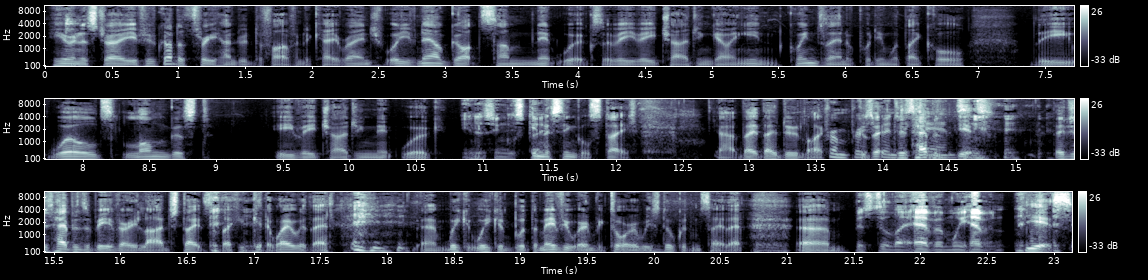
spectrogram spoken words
Here in Australia, if you've got a 300 to 500k range, well, you've now got some networks of EV charging going in. Queensland have put in what they call the world's longest EV charging network In a single state. In a single state. Uh, they they do like From 'cause it Brisbane just to happen- Cairns. yes, they just happens to be a very large state, so they could get away with that. um, we could we could put them everywhere in Victoria. We still couldn't say that. Um, But still, they have, and we haven't. yes.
